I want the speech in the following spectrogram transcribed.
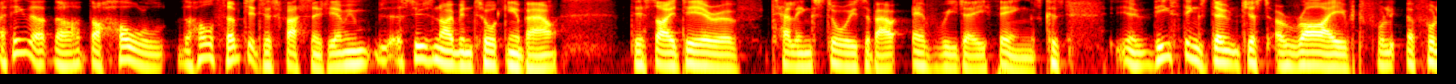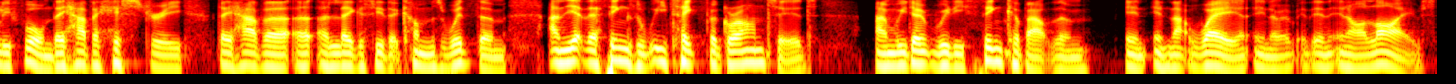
I think that the the whole the whole subject is fascinating. I mean, Susan and I have been talking about this idea of telling stories about everyday things because you know these things don't just arrive fully, uh, fully formed. They have a history they have a, a, legacy that comes with them and yet they're things that we take for granted and we don't really think about them in, in that way you know in, in our lives.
